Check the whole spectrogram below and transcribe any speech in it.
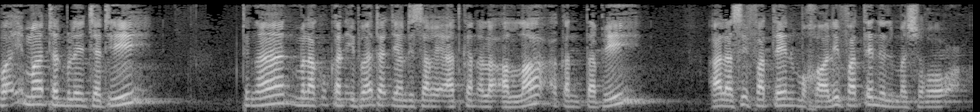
Wa ima dan boleh jadi dengan melakukan ibadat yang disyariatkan oleh Allah akan tapi ala sifatin mukhalifatin lil masyru'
